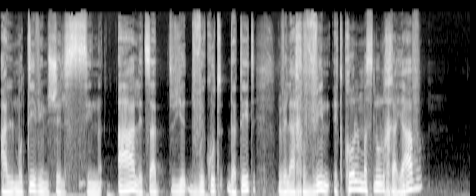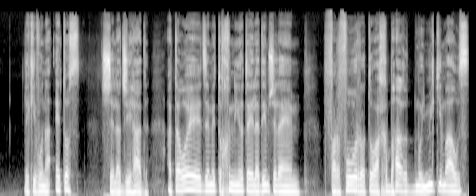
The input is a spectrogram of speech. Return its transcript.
על מוטיבים של שנאה לצד דבקות דתית, ולהכווין את כל מסלול חייו לכיוון האתוס של הג'יהאד. אתה רואה את זה מתוכניות הילדים שלהם, פרפור, אותו עכבר דמוי מיקי מאוס,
